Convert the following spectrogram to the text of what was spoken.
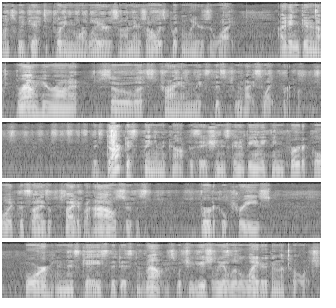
Once we get to putting more layers on, there's always putting layers of white. I didn't get enough brown here on it, so let's try and mix this to a nice light brown. The darkest thing in the composition is going to be anything vertical, like the size of side of a house or the vertical trees, or, in this case, the distant mountains, which are usually a little lighter than the foliage.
